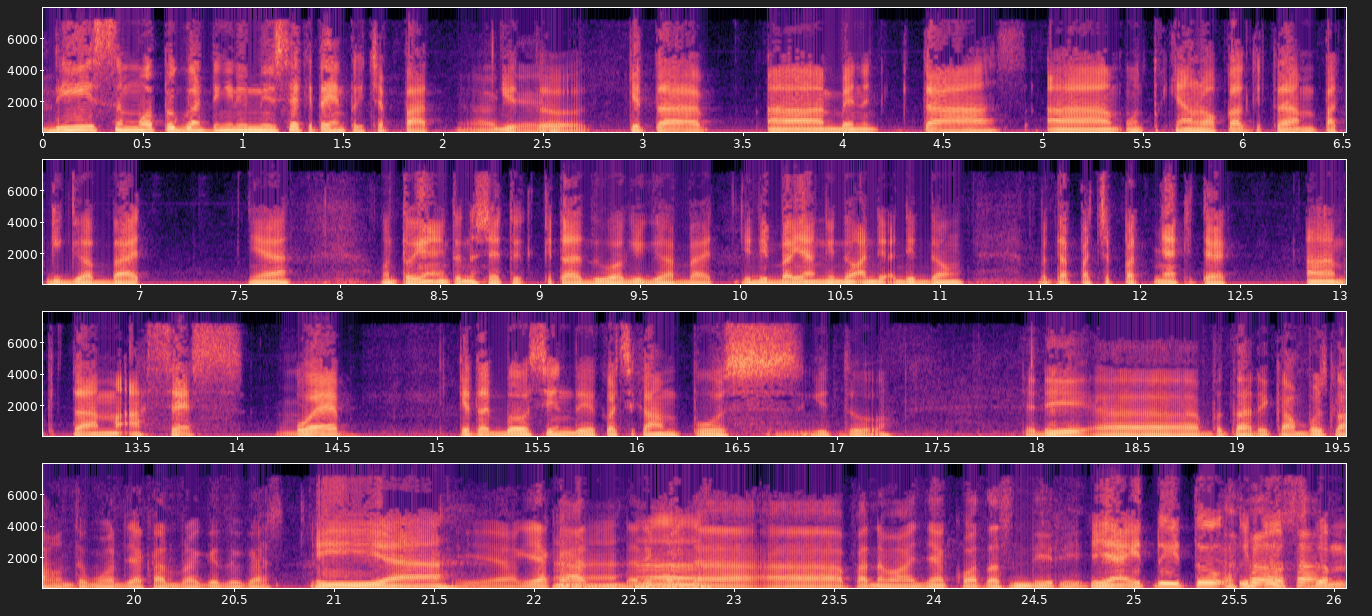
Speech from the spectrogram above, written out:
di semua perguruan tinggi di Indonesia kita yang tercepat Oke. gitu. Kita ben- kita eh, untuk yang lokal kita 4 GB ya. Untuk yang internasional itu kita 2 GB. Jadi bayangin dong adik-adik dong betapa cepatnya kita eh, kita mengakses Hmm. web, kita browsing dari koci kampus gitu. Jadi eh, betah di kampus lah untuk mengerjakan berbagai tugas. Iya. Iya, iya kan? Ah, Daripada eh, apa namanya kuota sendiri. Ya itu itu itu sebelum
